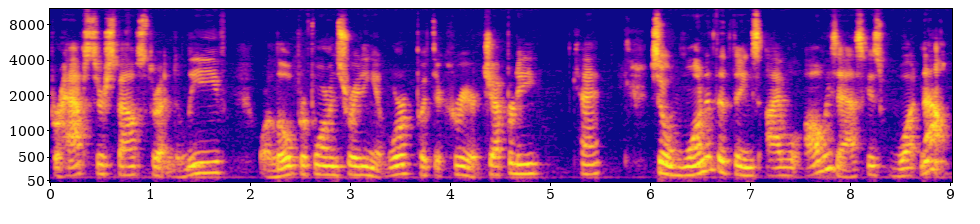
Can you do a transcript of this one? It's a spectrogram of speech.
Perhaps their spouse threatened to leave, or low performance rating at work put their career at jeopardy. Okay? So, one of the things I will always ask is, what now?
